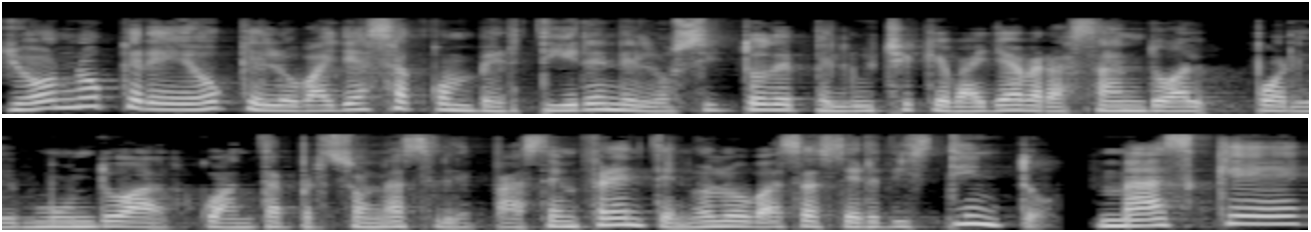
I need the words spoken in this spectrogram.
Yo no creo que lo vayas a convertir en el osito de peluche que vaya abrazando al, por el mundo a cuanta persona se le pasa enfrente, no lo vas a hacer distinto. Más que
